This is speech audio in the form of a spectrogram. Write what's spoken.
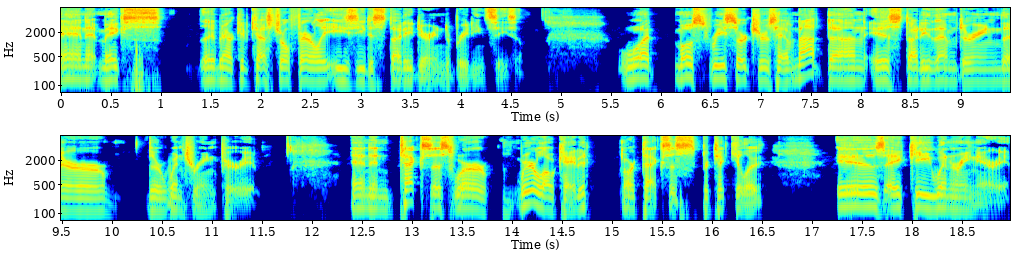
and it makes the American kestrel fairly easy to study during the breeding season. What most researchers have not done is study them during their their wintering period. And in Texas, where we're located, North Texas particularly, is a key wintering area.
